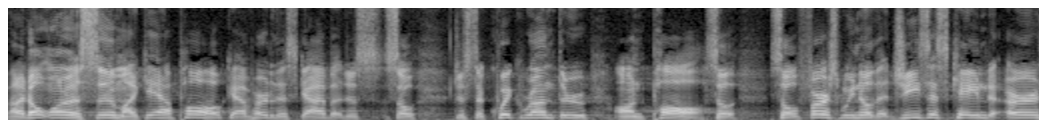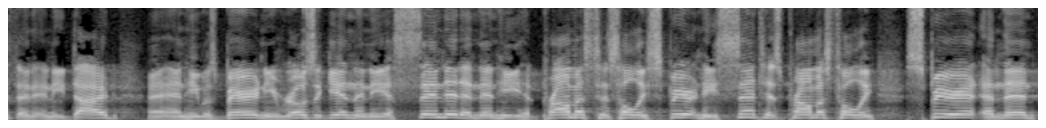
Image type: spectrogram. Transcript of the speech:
But I don't want to assume like, yeah, Paul, okay, I've heard of this guy, but just so just a quick run through on Paul. So so first we know that Jesus came to earth and, and he died and, he was buried and he rose again, then he ascended, and then he had promised his Holy Spirit and he sent his promised Holy Spirit, and then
